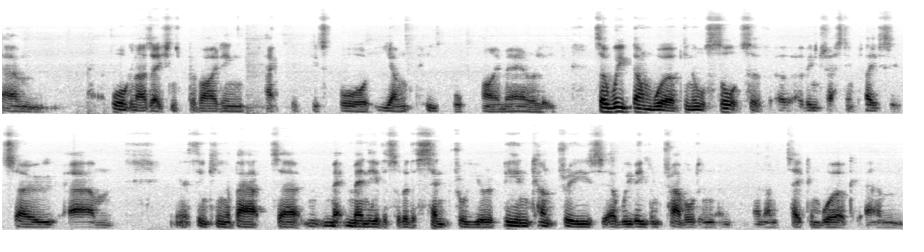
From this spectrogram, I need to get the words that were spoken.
um, organizations providing activities for young people primarily. So we've done work in all sorts of, of, of interesting places. So um, you know, thinking about uh, many of the sort of the Central European countries. Uh, we've even travelled and, and, and, undertaken work um,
